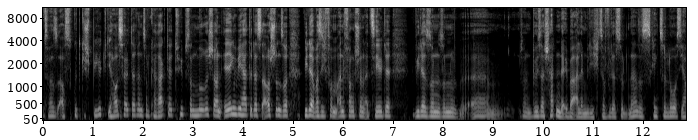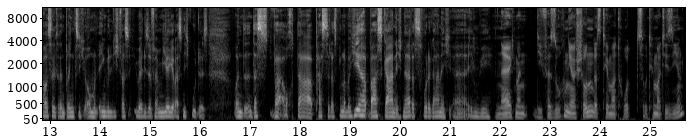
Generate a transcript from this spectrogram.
es war auch so gut gespielt, die Haushälterin, so ein Charaktertyp, so ein murrischer. Und irgendwie hatte das auch schon so, wieder, was ich vom Anfang schon erzählte, wieder so ein, so ein, ähm, so ein böser Schatten, der über allem liegt. So wie das so, ne, das ging so los. Die Haushälterin bringt sich um und irgendwie liegt was über dieser Familie, was nicht gut ist. Und äh, das war auch da, passte das wunderbar. Hier war es gar nicht, ne? Das wurde gar nicht äh, irgendwie. Naja, ich meine, die versuchen ja schon, das Thema Tod zu thematisieren.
